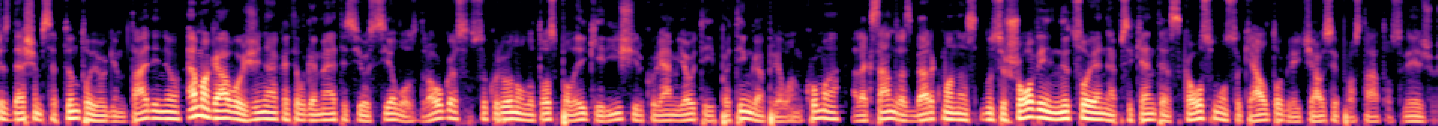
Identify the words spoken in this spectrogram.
67-ojo gimtadienio Ema gavo žinę, kad ilgametis jos sielos draugas, su kuriuo nuolatos palaikė ryšį ir kuriam jautė ypatingą prielankumą, Aleksandras Bergmanas, nusišovė Nicoje neapsikentęs skausmo sukelto greičiausiai prostatos vėžių.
